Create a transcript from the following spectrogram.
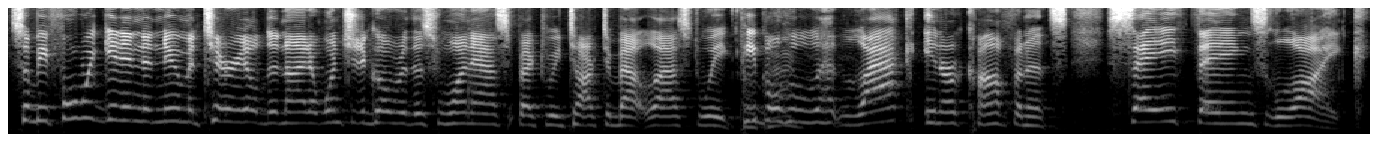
So before we get into new material tonight, I want you to go over this one aspect we talked about last week. People who lack inner confidence say things like,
